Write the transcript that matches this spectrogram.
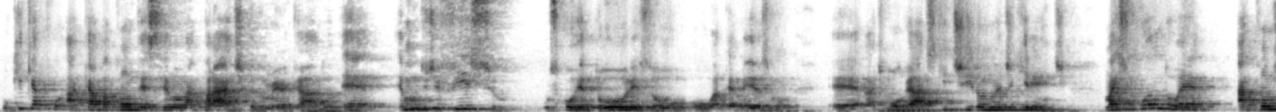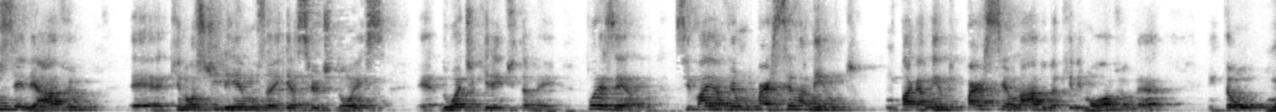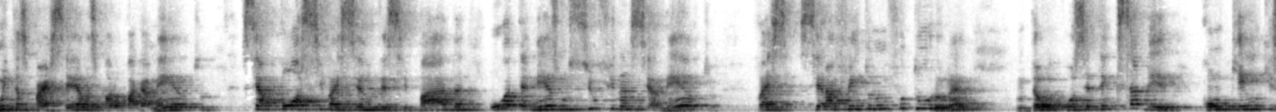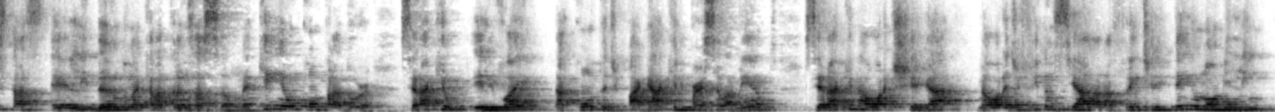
o que, que acaba acontecendo na prática do mercado? É, é muito difícil os corretores ou, ou até mesmo é, advogados que tiram do adquirente. Mas quando é aconselhável é, que nós tiremos aí as certidões é, do adquirente também? Por exemplo, se vai haver um parcelamento um pagamento parcelado daquele imóvel, né? Então, muitas parcelas para o pagamento, se a posse vai ser antecipada, ou até mesmo se o financiamento vai, será feito no futuro, né? Então, você tem que saber com quem que está é, lidando naquela transação, né? Quem é o comprador? Será que ele vai dar conta de pagar aquele parcelamento? Será que na hora que chegar, na hora de financiar lá na frente, ele tem o nome limpo?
